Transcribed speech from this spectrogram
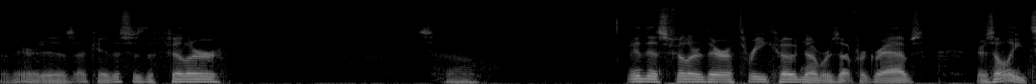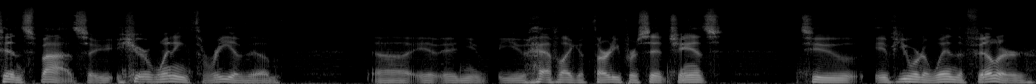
So there it is. Okay, this is the filler. So in this filler, there are three code numbers up for grabs. There's only 10 spots, so you're winning three of them. Uh, and you you have like a 30% chance to if you were to win the filler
